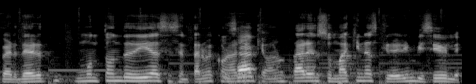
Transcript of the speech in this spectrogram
perder un montón de días y sentarme con alguien que va a anotar en su máquina a escribir invisible.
